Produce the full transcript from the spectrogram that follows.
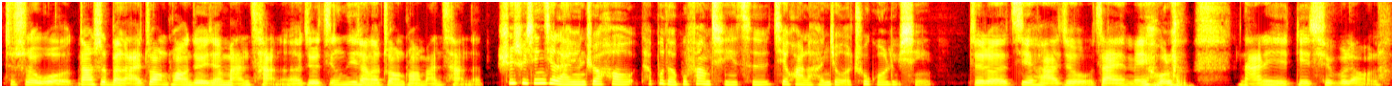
就是我当时本来状况就已经蛮惨的了，就是经济上的状况蛮惨的。失去经济来源之后，他不得不放弃一次计划了很久的出国旅行。这个计划就再也没有了，哪里也去不了了。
